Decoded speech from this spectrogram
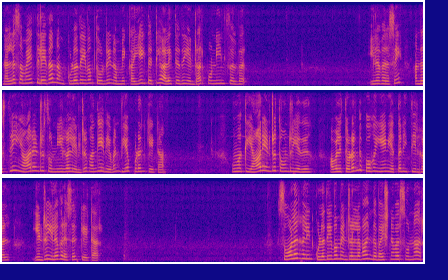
நல்ல சமயத்திலே தான் நம் குலதெய்வம் தோன்றி நம்மை கையை தட்டி அழைத்தது என்றார் பொன்னியின் செல்வர். இளவரசே அந்த ஸ்திரீ யார் என்று சொன்னீர்கள் என்று வந்தியத்தேவன் வியப்புடன் கேட்டான். உமக்கு யார் என்று தோன்றியது? அவளை தொடர்ந்து போக ஏன் எத்தனித்தீர்கள்? என்று இளவரசர் கேட்டார். சோழர்களின் குலதெய்வம் என்றல்லவா இந்த வைஷ்ணவர் சொன்னார்?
